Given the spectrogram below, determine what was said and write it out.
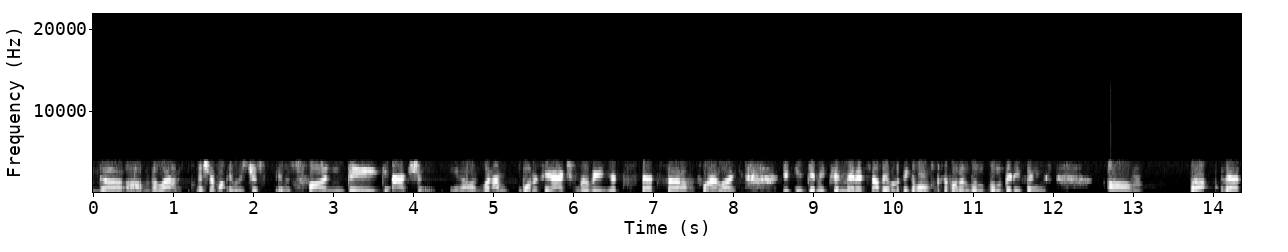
The um the last Mission Impossible. It was just it was fun, big action. You know, and when I want to see an action movie, it's that's uh that's what I like. You, you give me ten minutes, and I'll be able to think of all sorts of other little little bitty things. Um, but that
